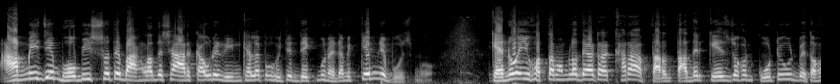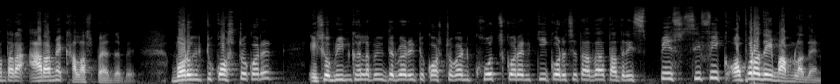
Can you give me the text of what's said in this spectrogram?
আমি যে ভবিষ্যতে বাংলাদেশে আর কাউরে ঋণ খেলাপি হইতে দেখব না, এটা আমি কেমনে বুঝব? কেন এই হত্যা মামলা দেওয়াটা খারাপ? তারা তাদের কেস যখন কোর্টে উঠবে, তখন তারা আরামে খালাস পেয়ে যাবে। বরং একটু কষ্ট করেন। এইসব ঋণ খেলাপিদের ব্যাপারে একটু কষ্ট করেন, খোঁজ করেন, কি করেছে তারা, তাদের স্পেসিফিক অপরাধেই মামলা দেন।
